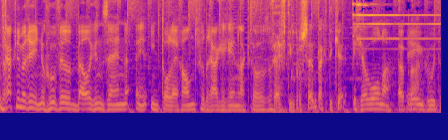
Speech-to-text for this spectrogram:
Vraag nummer 1. Hoeveel Belgen zijn intolerant, verdragen geen lactose? 15 procent, dacht ik. Hè? Gewonnen. Heel goed.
